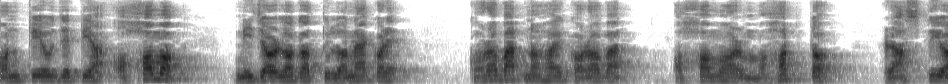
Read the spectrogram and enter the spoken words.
মন্ত্ৰীয়েও যেতিয়া অসমক নিজৰ লগত তুলনা কৰে কৰবাত নহয় কৰবাত অসমৰ মহত্ব ৰাষ্ট্ৰীয়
